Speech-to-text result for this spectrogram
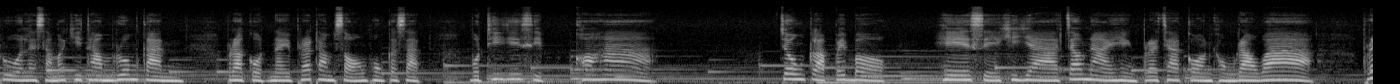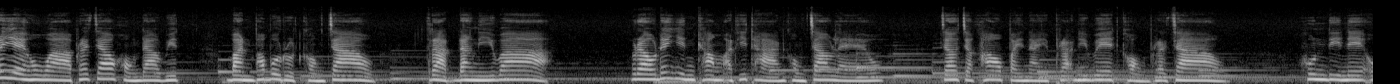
ครัวและสามัคคีธรรมร่วมกัน ปรากฏในพระธรรมสองพงกษัตริย์ บทที่ 20 ข้อ 5 จงกลับไปบอกเฮเสคิยาเจ้านายแห่งประชากรของเราว่า พระเยโฮวาห์พระเจ้าของดาวิดบรรพบุรุษของเจ้า ตรัสดังนี้ว่า เราได้ยินคำอธิษฐานของเจ้าแล้ว เจ้าจะเข้าไปในพระนิเวศของพระเจ้า คุณดีเนโอ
